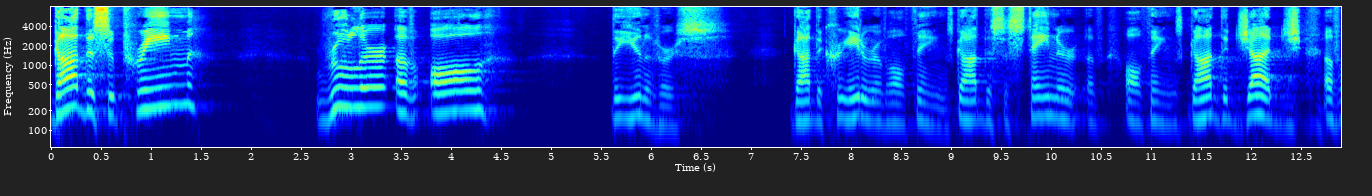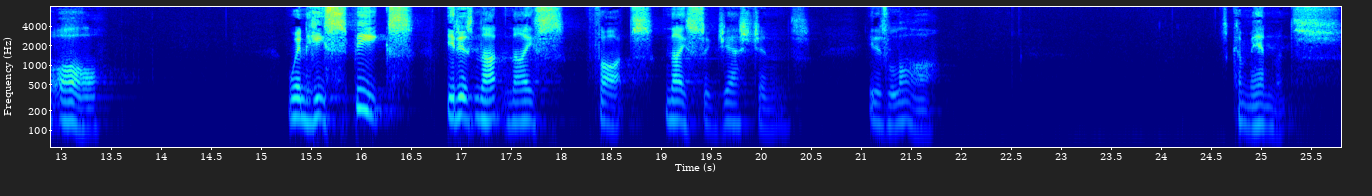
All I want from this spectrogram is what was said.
God, the supreme ruler of all the universe. God, the creator of all things, God, the sustainer of all things, God, the judge of all. When he speaks, it is not nice thoughts, nice suggestions, it is law, it's commandments.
